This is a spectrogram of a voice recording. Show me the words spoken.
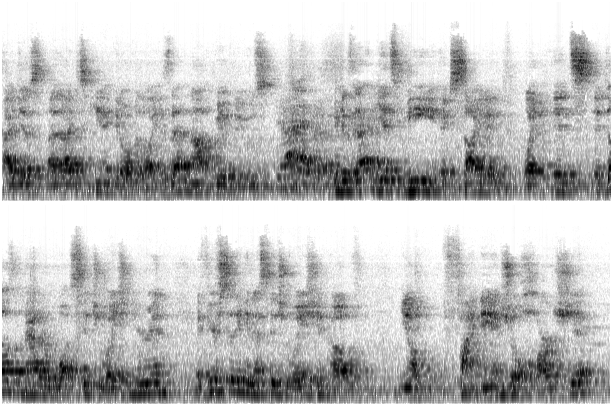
I just I, I just can't get over that. Like, is that not good news? Yes. Because that gets me excited. Like it's it doesn't matter what situation you're in. If you're sitting in a situation of you know financial hardship,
